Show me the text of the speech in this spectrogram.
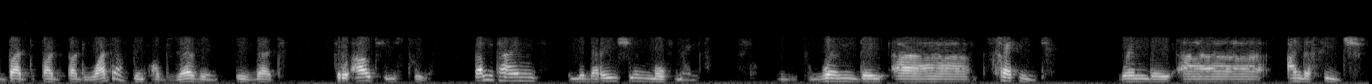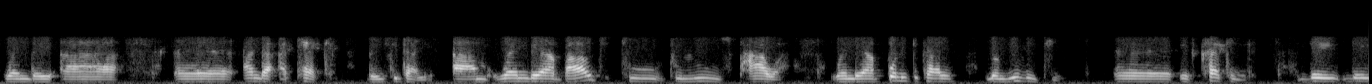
but, but, but what I've been observing is that throughout history, sometimes liberation movements, when they are threatened, when they are under siege, when they are uh, under attack, basically, um, when they are about to, to lose power, when their political longevity uh, is cracking, they, they,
